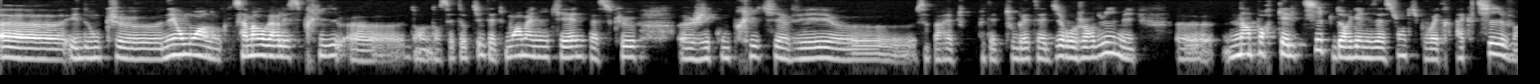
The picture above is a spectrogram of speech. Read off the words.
Heu et donc heu, néanmoins, donc ça m'a ouvert l'esprit, heu, dans dans cette optique d'être moins manichéenne parce que, j'ai compris qu'il y avait, ça paraît peut-être tout bête à dire aujourd'hui, mais n'importe quel type d'organisation qui pouvait être active,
